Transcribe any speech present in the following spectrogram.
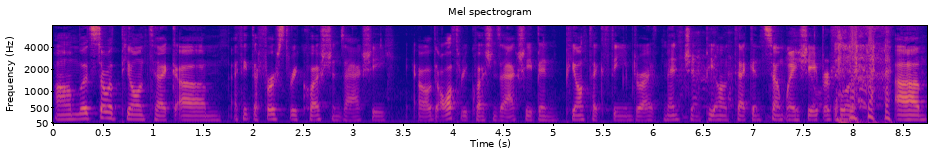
Um, let's start with Piątek. Um, I think the first three questions I actually all three questions have actually been Piątek themed, or I've mentioned Piątek in some way, shape, or form. Um,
